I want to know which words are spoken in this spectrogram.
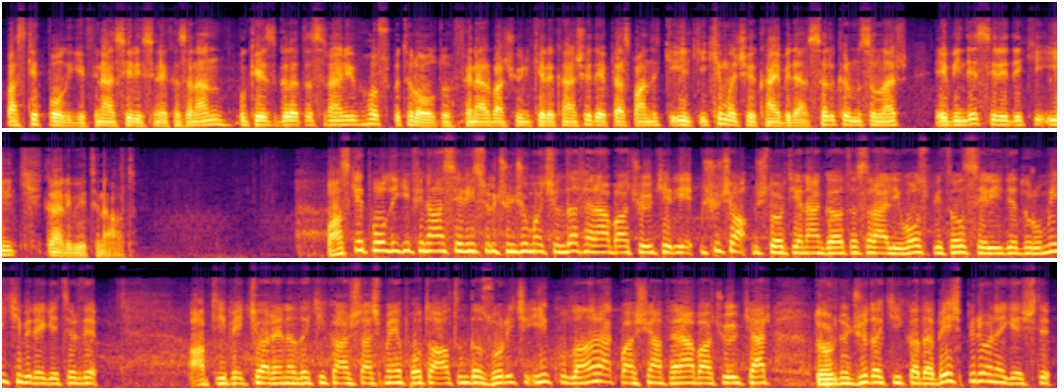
Basketbol Ligi final serisine kazanan bu kez Galatasaray Hospital oldu. Fenerbahçe ülkere karşı deplasmandaki ilk iki maçı kaybeden Sarı Kırmızılar evinde serideki ilk galibiyetini aldı. Basketbol Ligi final serisi 3. maçında Fenerbahçe Ülker'i 73-64 yenen Galatasaray Live Hospital seride durumu 2-1'e getirdi. Abdi İpekçi Arena'daki karşılaşmaya pota altında Zoriç'i iyi kullanarak başlayan Fenerbahçe Ülker 4. dakikada 5-1 öne geçti.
